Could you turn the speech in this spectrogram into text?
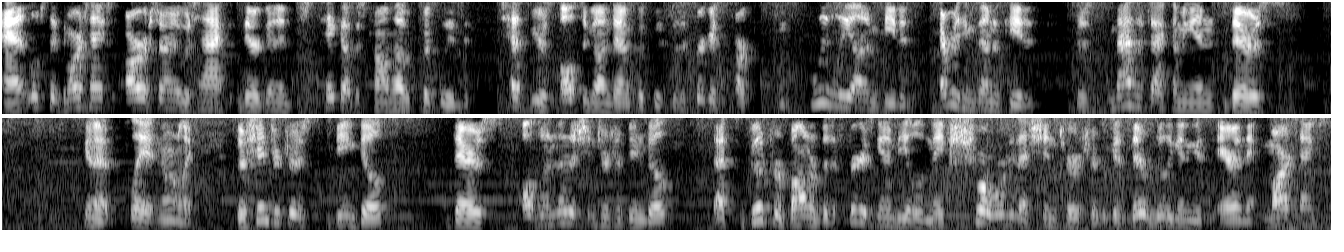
and it looks like the Martanks are starting to attack. They're going to take out this column hub quickly. This test Veer has also gone down quickly, so the frigates are completely unimpeded. Everything's unimpeded. There's massive attack coming in. There's... It's going to play it normally. So Shin is being built. There's also another Shin being built. That's good for Bomber, but the frigate's going to be able to make short work of that Shin Turcher because they're really getting this air, and the Martanks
